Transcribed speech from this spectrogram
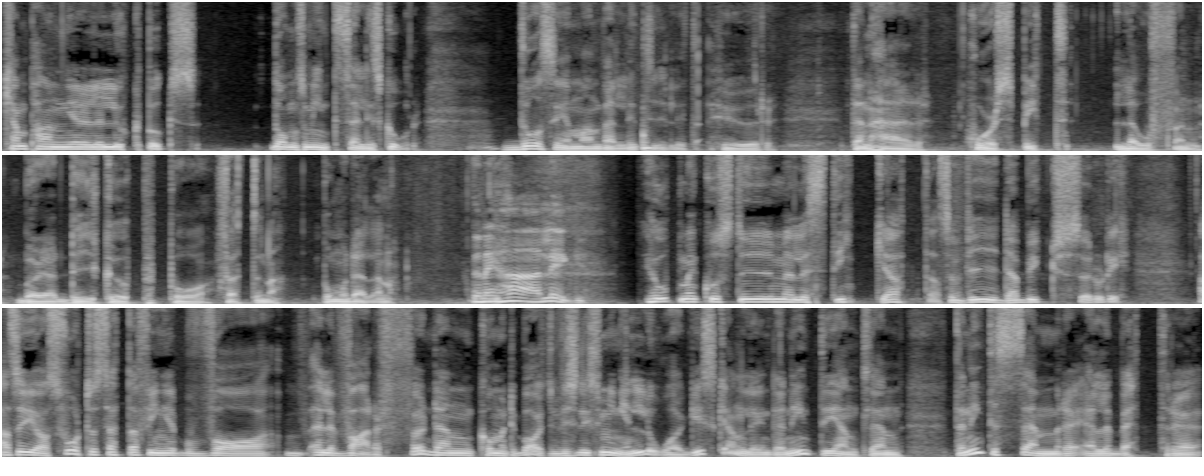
kampanjer eller lookbooks. De som inte säljer skor. Då ser man väldigt tydligt hur den här horsebit loafen börjar dyka upp på fötterna på modellerna. Den är härlig. Ihop med kostym eller stickat, alltså vida byxor och det. Alltså jag har svårt att sätta fingret på vad, eller varför den kommer tillbaka. Det finns liksom ingen logisk anledning. Den är inte egentligen, den är inte sämre eller bättre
